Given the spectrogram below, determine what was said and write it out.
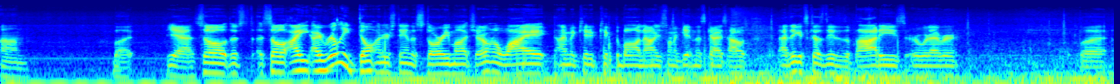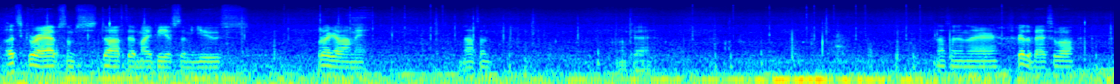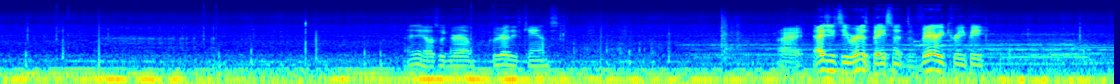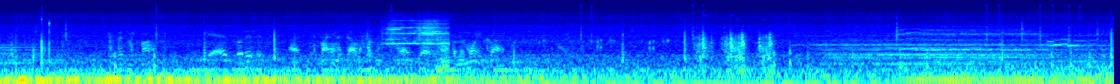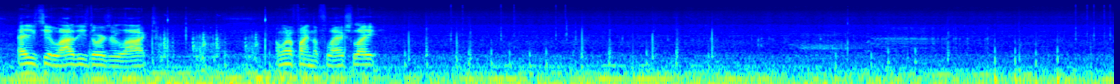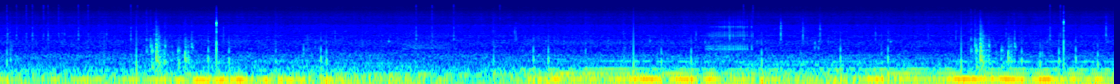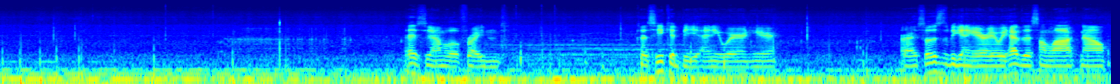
Um, but yeah, so this, so I I really don't understand the story much. I don't know why I'm a kid who kicked the ball and now I just want to get in this guy's house. I think it's because either the bodies or whatever. But let's grab some stuff that might be of some use. What do I got on me? Nothing. Okay. Nothing in there. Let's grab the basketball. Anything else we grab? We grab these cans? Alright. As you can see, we're in his basement. It's very creepy. As you can see, a lot of these doors are locked. I want to find the flashlight. As see, I'm a little frightened. Because he could be anywhere in here. Alright, so this is the beginning area. We have this unlocked now.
